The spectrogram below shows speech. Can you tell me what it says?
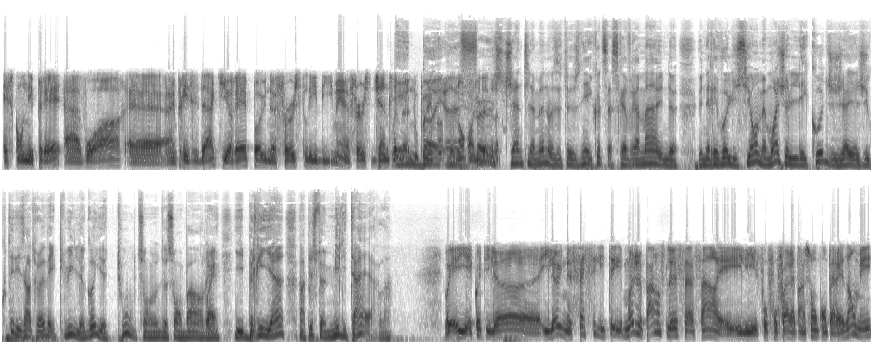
est-ce qu'on est prêt à avoir euh, un président qui aurait pas une first lady, mais un first gentleman ou peu importe le nom qu'on lui donnera? First gentleman aux États-Unis, écoute, ça serait vraiment une, une révolution. Mais moi, je l'écoute, j'ai écouté des entrevues avec lui. Le gars, il a tout de son, de son bord. il, est brillant. En plus, c'est un militaire. Là. Oui, écoute, il a, euh, il a une facilité. Moi, je pense là, ça sent. Il faut, faut faire attention aux comparaisons, mais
